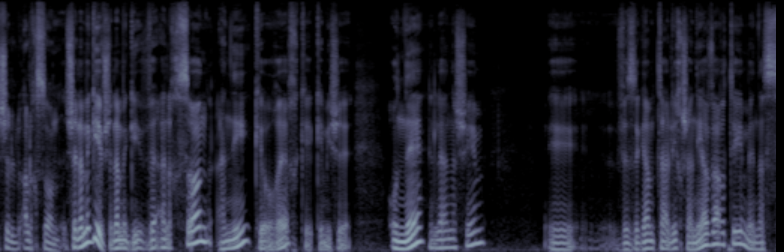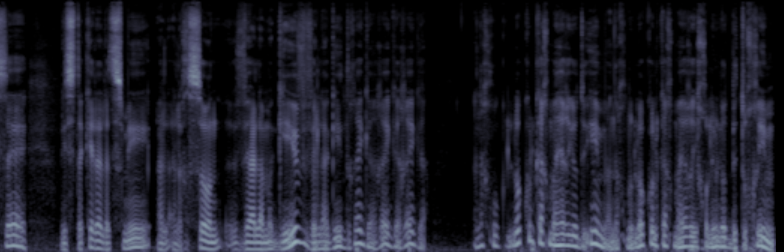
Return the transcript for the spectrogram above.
של אלכסון? של המגיב, של המגיב. ואלכסון, אני כעורך, כ- כמי שעונה לאנשים, אה, וזה גם תהליך שאני עברתי, מנסה להסתכל על עצמי, על אלכסון ועל המגיב, ולהגיד, רגע, רגע, רגע, אנחנו לא כל כך מהר יודעים, אנחנו לא כל כך מהר יכולים להיות בטוחים.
